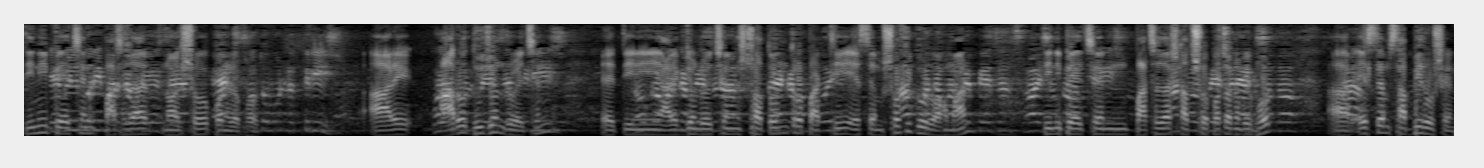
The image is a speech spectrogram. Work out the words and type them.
তিনি পেয়েছেন পাঁচ হাজার নয়শো পনেরো ভোট। আর এ- আরও দুজন রয়েছেন। তিনি আরেকজন রয়েছেন স্বতন্ত্র প্রার্থী এস এম শফিকুর রহমান। তিনি পেয়েছেন পাঁচ হাজার সাতশো পঁচানব্বই ভোট। আর এস এম সাব্বির হোসেন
